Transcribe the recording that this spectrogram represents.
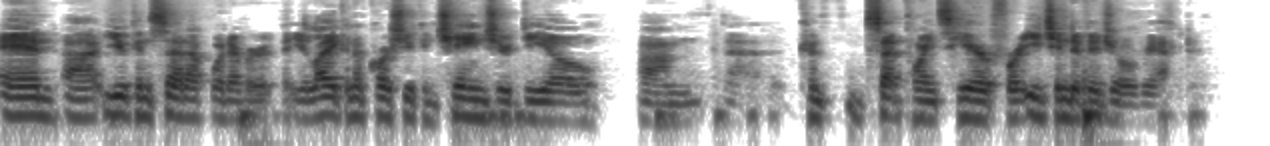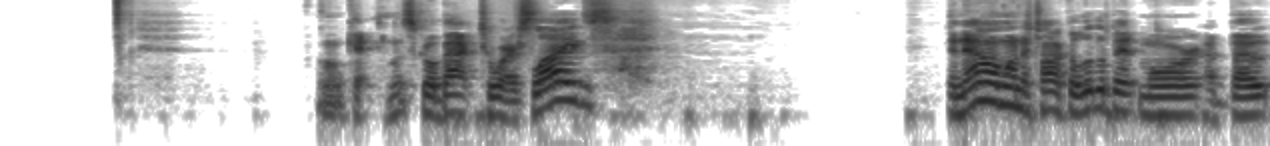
And uh, you can set up whatever that you like. And of course, you can change your DO um, uh, set points here for each individual reactor. Okay, let's go back to our slides. And now I want to talk a little bit more about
